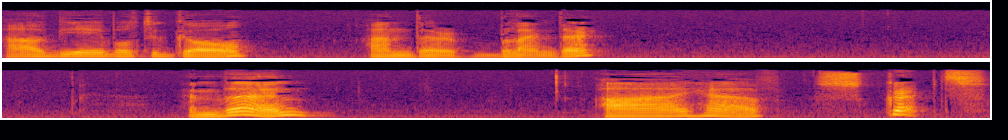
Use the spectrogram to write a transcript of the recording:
I'll be able to go under Blender. And then I have scripts.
